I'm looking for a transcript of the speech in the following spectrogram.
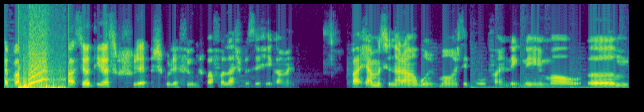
epá, se eu tivesse que escolher, escolher filmes para falar especificamente, pá, já mencionaram alguns bons, tipo Finding Nemo. Um,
